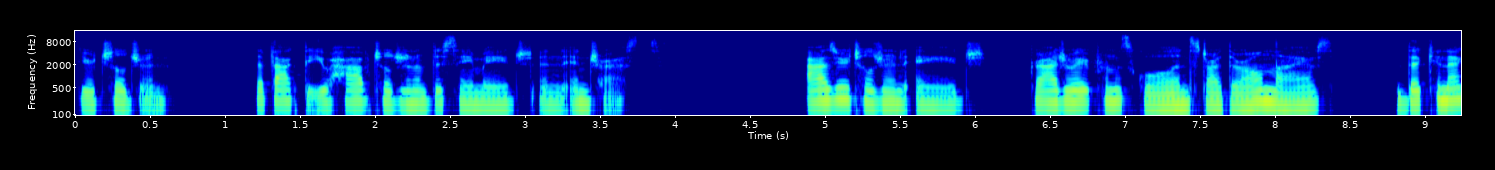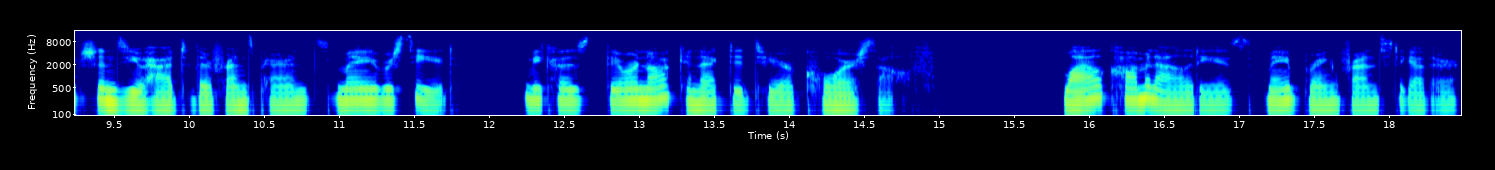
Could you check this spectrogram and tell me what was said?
your children, the fact that you have children of the same age and interests. As your children age, graduate from school and start their own lives, the connections you had to their friends' parents may recede because they were not connected to your core self. While commonalities may bring friends together,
